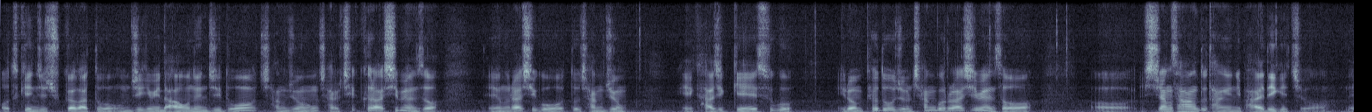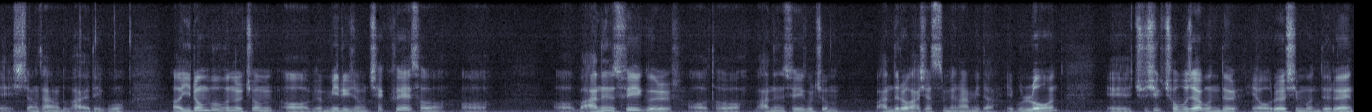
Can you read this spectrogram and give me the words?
어떻게 이제 주가가 또 움직임이 나오는지도 장중 잘 체크를 하시면서 대 응을 하시고 또 장중 예, 가집게 수급 이런 표도 좀 참고를 하시면서 어, 시장 상황도 당연히 봐야 되겠죠. 네, 시장 상황도 봐야 되고 어, 이런 부분을 좀 어, 면밀히 좀 체크해서 어, 어, 많은 수익을 어, 더 많은 수익을 좀 만들어 가셨으면 합니다. 예, 물론 예, 주식 초보자분들 예, 어려우신 분들은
